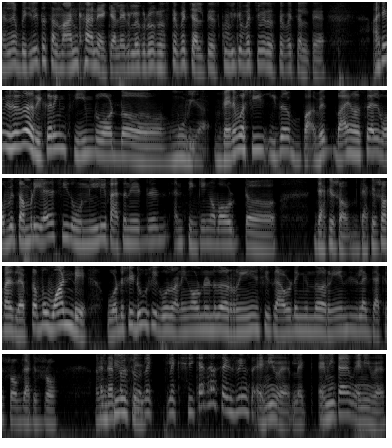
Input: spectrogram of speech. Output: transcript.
and Bijli तो सलमान खान है क्या? लोग लोग रस्ते पे चलते हैं स्कूल के बच्चे भी रस्ते पर चलते हैं. I think this is a recurring theme to the movie whenever she इधर विद बाई हर सेल्फ और with some else she is only fascinated and thinking about Jackie Shroff. Jackie Shroff has left her for one day. What does she do? She goes running out into the rain. She's scouting in the rain. She's like Jackie Shroff, Jackie Shroff. I mean, and that's seriously. also like like she can have sex dreams anywhere, like anytime, anywhere,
